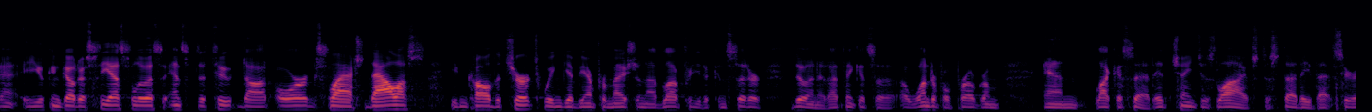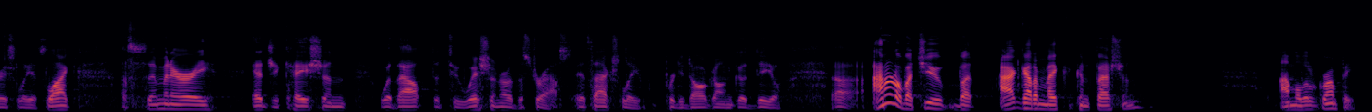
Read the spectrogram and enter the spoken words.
Uh, you can go to cslewisinstitute.org slash Dallas. You can call the church. We can give you information. I'd love for you to consider doing it. I think it's a, a wonderful program. And like I said, it changes lives to study that seriously. It's like a seminary education without the tuition or the stress. It's actually a pretty doggone good deal. Uh, I don't know about you, but I got to make a confession. I'm a little grumpy.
